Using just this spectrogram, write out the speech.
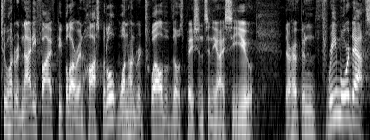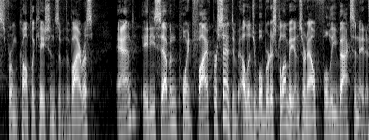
295 people are in hospital, 112 of those patients in the ICU. There have been three more deaths from complications of the virus, and 87.5% of eligible British Columbians are now fully vaccinated.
